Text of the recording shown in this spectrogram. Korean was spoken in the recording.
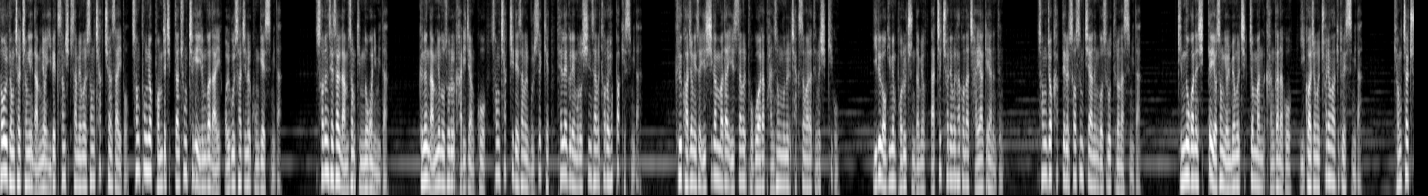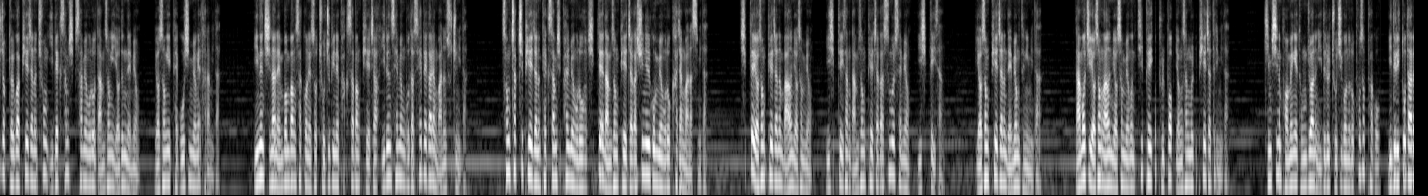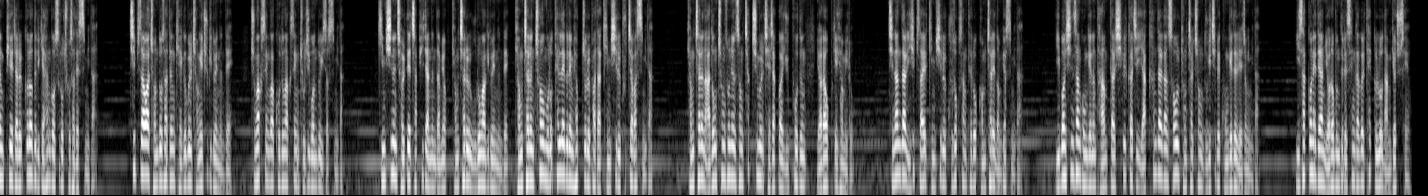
서울경찰청이 남녀 234명을 성착취한 사이버 성폭력 범죄 집단 총책의 이름과 나이, 얼굴 사진을 공개했습니다. 33살 남성 김노관입니다. 그는 남녀노소를 가리지 않고 성착취 대상을 물색해 텔레그램으로 신상을 털어 협박했습니다. 그 과정에서 일시간마다 일상을 보고하라 반성문을 작성하라 등을 시키고 이를 어기면 벌을 준다며 나체 촬영을 하거나 자해하게 하는 등 성적 학대를 서슴지 않은 것으로 드러났습니다. 김노관은 10대 여성 10명을 직접 만나 강간하고 이 과정을 촬영하기도 했습니다. 경찰 추적 결과 피해자는 총 234명으로 남성이 84명, 여성이 150명에 달합니다. 이는 지난 엠번방 사건에서 조주빈의 박사방 피해자 73명보다 3배가량 많은 수준이다. 성착취 피해자는 138명으로 10대 남성 피해자가 57명으로 가장 많았습니다. 10대 여성 피해자는 46명, 20대 이상 남성 피해자가 23명, 20대 이상 여성 피해자는 4명 등입니다. 나머지 여성 96명은 티페이크 불법 영상물 피해자들입니다. 김 씨는 범행에 동조하는 이들을 조직원으로 포섭하고 이들이 또 다른 피해자를 끌어들이게 한 것으로 조사됐습니다. 집사와 전도사 등 계급을 정해주기도 했는데 중학생과 고등학생 조직원도 있었습니다. 김 씨는 절대 잡히지 않는다며 경찰을 우롱하기도 했는데 경찰은 처음으로 텔레그램 협조를 받아 김 씨를 붙잡았습니다. 경찰은 아동 청소년 성 착취물 제작과 유포 등 19개 혐의로 지난달 24일 김 씨를 구속 상태로 검찰에 넘겼습니다. 이번 신상 공개는 다음 달 10일까지 약 한 달간 서울경찰청 누리집에 공개될 예정입니다. 이 사건에 대한 여러분들의 생각을 댓글로 남겨주세요.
